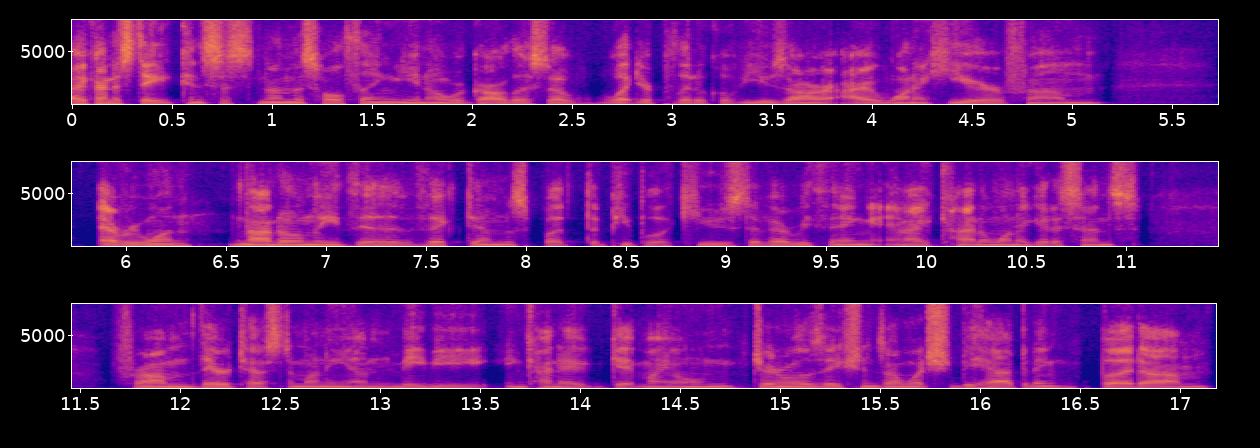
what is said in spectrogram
I kind of stay consistent on this whole thing. You know, regardless of what your political views are, I want to hear from everyone, not only the victims but the people accused of everything, and I kind of want to get a sense from their testimony and maybe and kind of get my own generalizations on what should be happening. But um,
